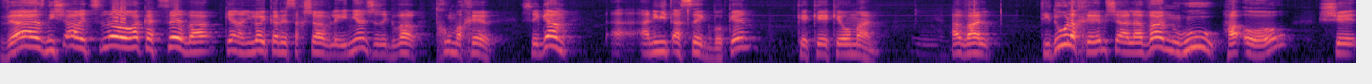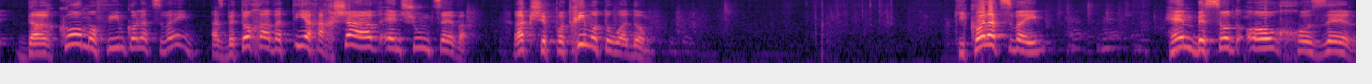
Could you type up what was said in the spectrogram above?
ואז נשאר אצלו רק הצבע, כן, אני לא אכנס עכשיו לעניין שזה כבר תחום אחר, שגם אני מתעסק בו, כן? כאומן. אבל תדעו לכם שהלבן הוא האור שדרכו מופיעים כל הצבעים. אז בתוך האבטיח עכשיו אין שום צבע. רק כשפותחים אותו הוא אדום. כי כל הצבעים הם בסוד אור חוזר.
